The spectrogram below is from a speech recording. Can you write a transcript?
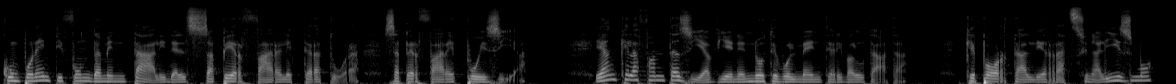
componenti fondamentali del saper fare letteratura, saper fare poesia. E anche la fantasia viene notevolmente rivalutata, che porta all'irrazionalismo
